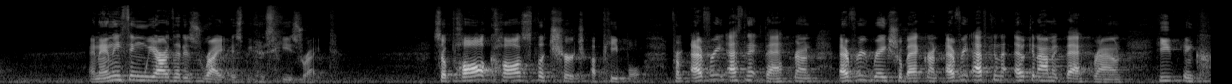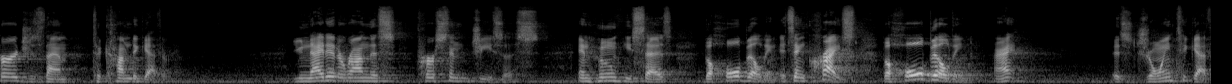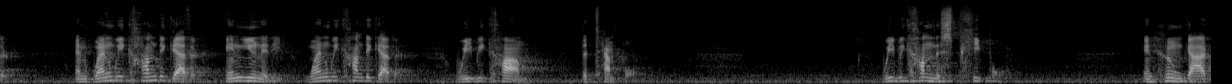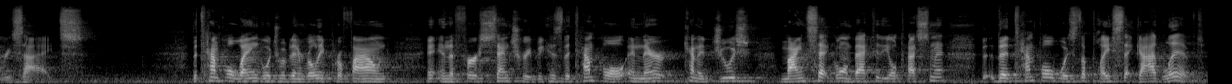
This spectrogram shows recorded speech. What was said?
And anything we are that is right is because he's right. So Paul calls the church a people from every ethnic background, every racial background, every economic background. He encourages them to come together, united around this person, Jesus in whom he says the whole building, it's in Christ, the whole building, all right, is joined together. And when we come together in unity, when we come together, we become the temple. We become this people in whom God resides. The temple language would have been really profound in the first century because the temple, in their kind of Jewish mindset going back to the Old Testament, the, temple was the place that God lived.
